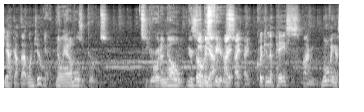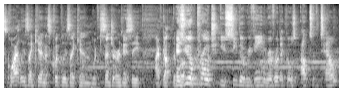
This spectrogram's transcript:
Yeah, I got that one too. Yeah. No animals or birds. So you already know your So deepest yeah, fears. I, I, I quicken the pace. I'm moving as quietly as I can, as quickly as I can, with a of urgency. I've got the. As you and- approach, you see the ravine river that goes out to the town,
